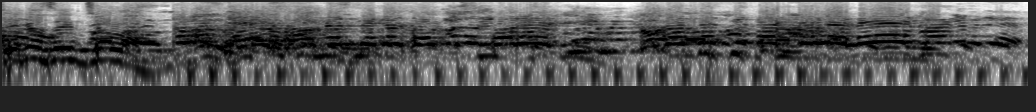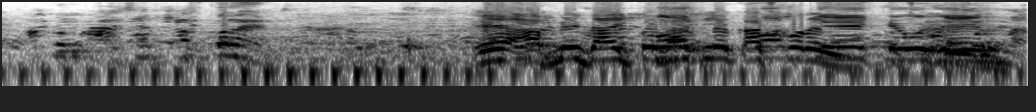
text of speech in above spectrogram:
ঠিক আছে ইনশাল্লাহ এ আপনি দায়িত্ব থাকলে কাজ করেন। কেউ যায় না।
